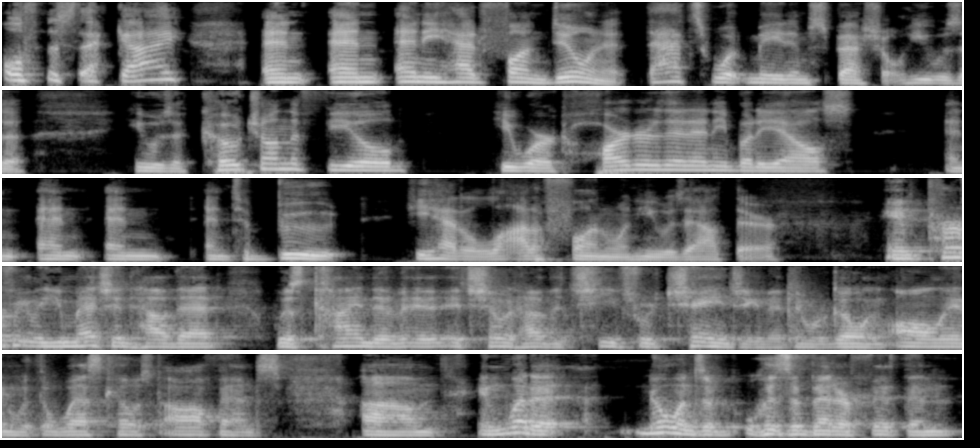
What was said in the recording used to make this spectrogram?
old is that guy? And and and he had fun doing it. That's what made him special. He was a he was a coach on the field. He worked harder than anybody else, and and and and to boot, he had a lot of fun when he was out there and perfectly you mentioned how that was kind of it showed how the chiefs were changing that they were going all in with the west coast offense. Um, and what a no one's a, was a better fit than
